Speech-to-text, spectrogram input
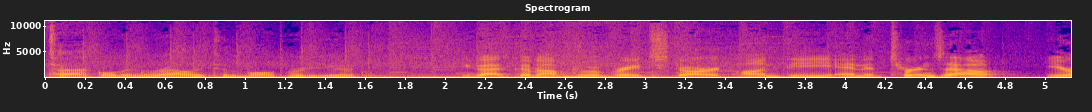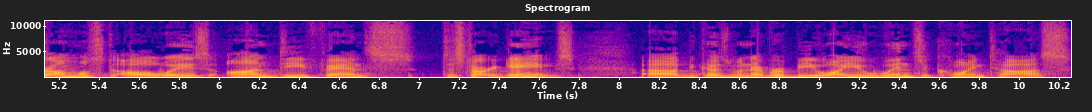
tackled and rallied to the ball pretty good. You guys got off to a great start on D, and it turns out you're almost always on defense to start games uh, because whenever BYU wins a coin toss.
